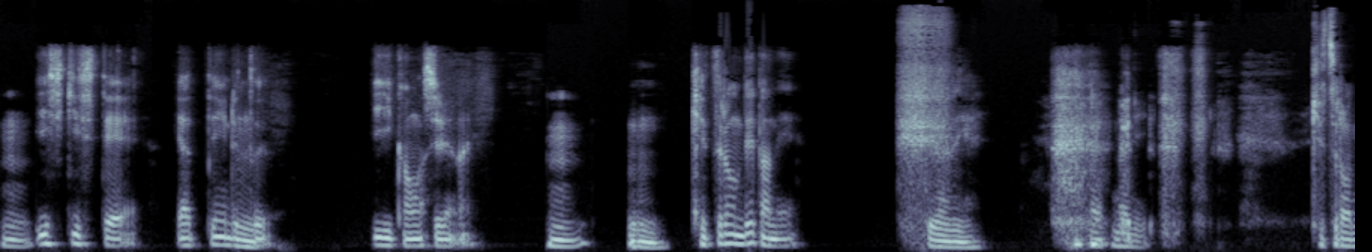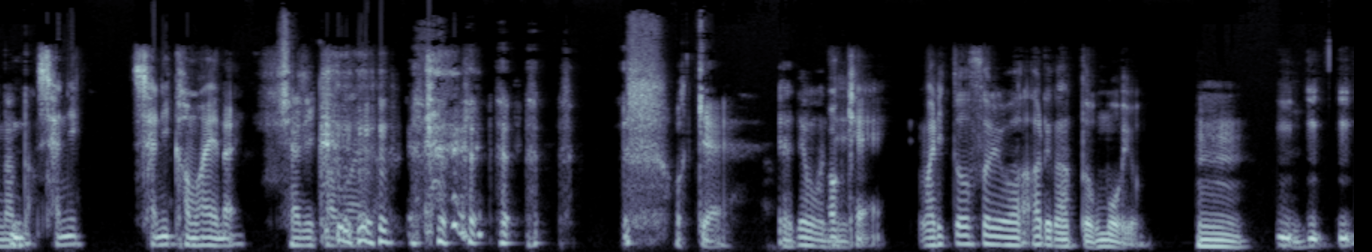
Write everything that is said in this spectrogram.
うん。意識してやってみるとういいかもしれない。うん。うん。結論出たね。でだね。え何？結論なんだ？車に、車に構えない。車に構えない。オッケいや、でもオッね、ケ割とそれはあるなと思うよ。ー。うん。ー。うんうんうん。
